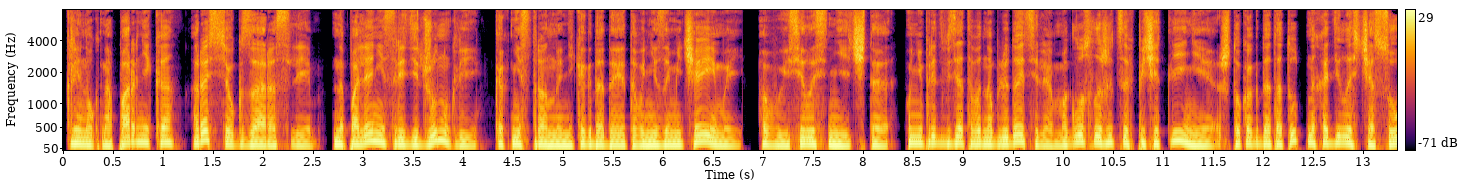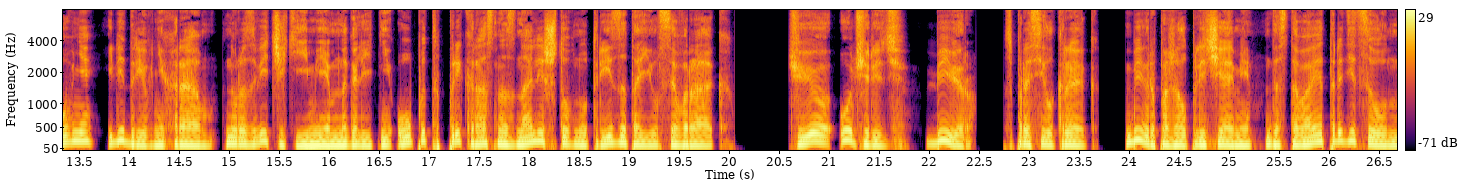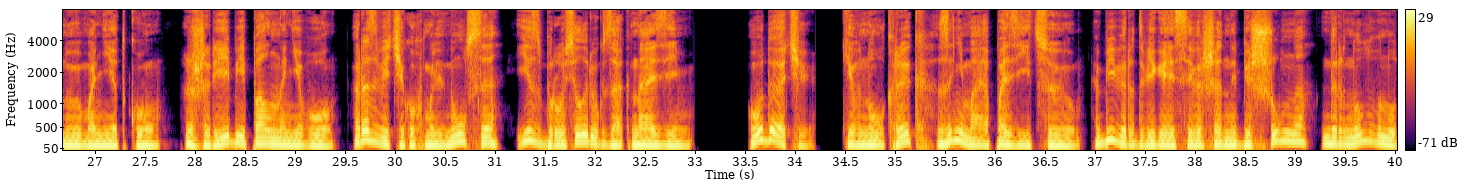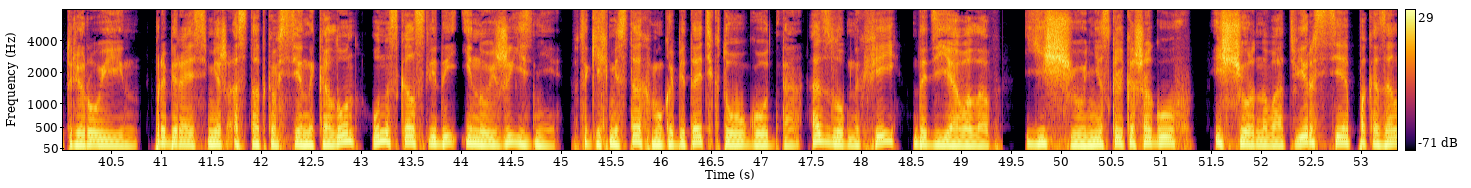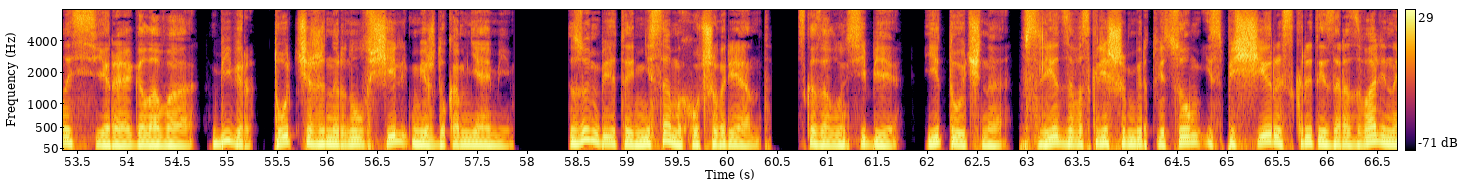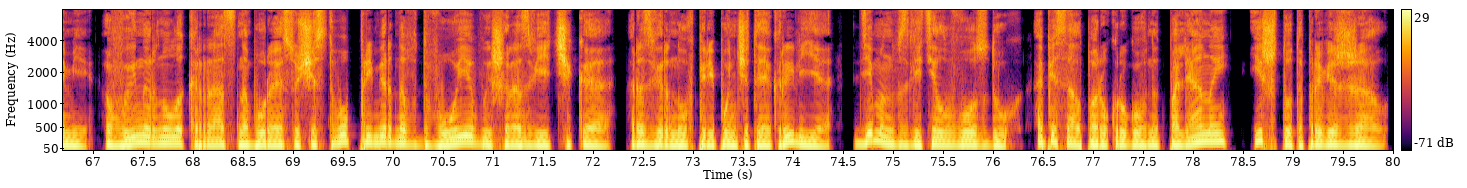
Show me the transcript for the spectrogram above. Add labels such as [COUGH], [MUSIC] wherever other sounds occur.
Клинок напарника рассек заросли. На поляне среди джунглей, как ни странно, никогда до этого не замечаемой, высилось нечто. У непредвзятого наблюдателя могло сложиться впечатление, что когда-то тут находилась часовня или древний храм. Но разведчики, имея многолетний опыт, прекрасно знали, что внутри затаился враг. «Чья очередь, Бивер?» – спросил Крэг. Бивер пожал плечами, доставая традиционную монетку. Жребий пал на него. Разведчик ухмыльнулся и сбросил рюкзак на земь. «Удачи!» – кивнул Крэк, занимая позицию. Бивер, двигаясь совершенно бесшумно, нырнул внутрь руин. Пробираясь меж остатков стены колонн, он искал следы иной жизни. В таких местах мог обитать кто угодно, от злобных фей до дьяволов. Еще несколько шагов. Из черного отверстия показалась серая голова. Бивер тотчас же нырнул в щель между камнями. «Зомби – это не самый худший вариант», – сказал он себе. И точно, вслед за воскресшим мертвецом из пещеры, скрытой за развалинами, вынырнуло красно-бурое существо примерно вдвое выше разведчика. Развернув перепончатые крылья, демон взлетел в воздух, описал пару кругов над поляной и что-то провизжал.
